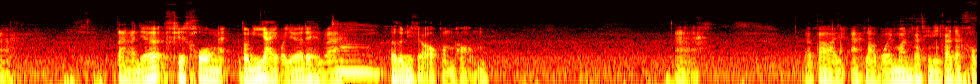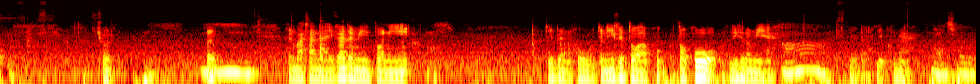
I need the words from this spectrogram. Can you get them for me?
อะต่างกันเยอะคือโครงอะ ตัวนี้ใหญ่กว่าเยอะเลยเห็นปะใช่ แล้วตัวนี้ก็ออกผอมๆอ่า แล้วก็เนี่ยอะเราโบยมอนก็ทีนี้ก็จะครบชุด ปึ๊บ อืม เห็นบาซาไนก็จะมีตัวนี้ ที่เป็นคู่ ตัวนี้คือตัวผู้ตัวผู้นี่คือตัวเมียอ๋อเดี๋ยวเดี๋ยวหยิบขึ้นมาไหนโชว์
